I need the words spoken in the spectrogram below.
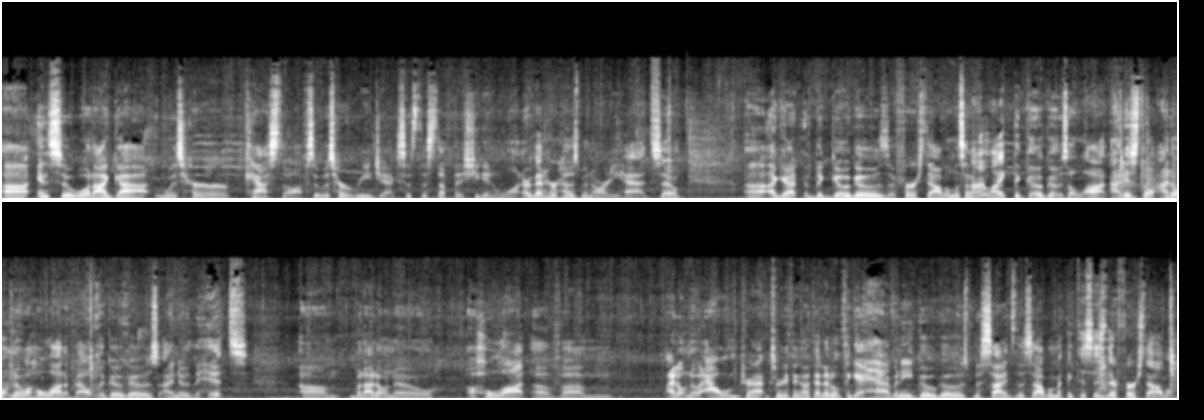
Uh, and so what I got was her cast offs. It was her rejects. It's the stuff that she didn't want or that her husband already had. So uh, I got the Go Go's first album. Listen, I like the Go Go's a lot. I just don't. I don't know a whole lot about the Go Go's. I know the hits, um, but I don't know a whole lot of. Um, I don't know album tracks or anything like that. I don't think I have any Go Go's besides this album. I think this is their first album.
